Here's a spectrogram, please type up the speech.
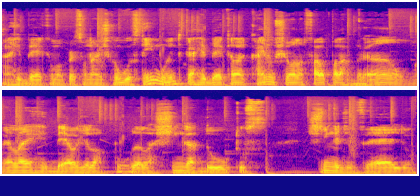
a Rebeca é uma personagem que eu gostei muito, que a Rebeca ela cai no chão, ela fala palavrão, ela é rebelde, ela pula, ela xinga adultos, xinga de velho.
